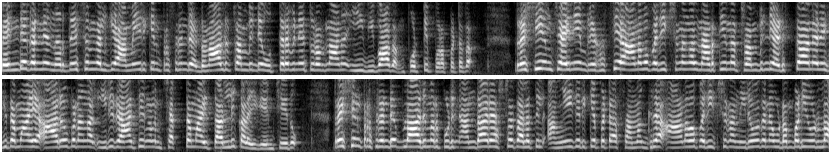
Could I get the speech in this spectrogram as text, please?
പെന്റഗണിന് നിർദ്ദേശം നൽകിയ അമേരിക്കൻ പ്രസിഡന്റ് ഡൊണാൾഡ് ട്രംപിന്റെ ഉത്തരവിനെ തുടർന്നാണ് ഈ വിവാദം പൊട്ടിപ്പുറപ്പെട്ടത്. റഷ്യയും ചൈനയും രഹസ്യ ആണവ പരീക്ഷണങ്ങൾ നടത്തിയെന്ന ട്രംപിന്റെ അടിസ്ഥാനരഹിതമായ ആരോപണങ്ങൾ ഇരു രാജ്യങ്ങളും ശക്തമായി തള്ളിക്കളയുകയും ചെയ്തു. റഷ്യൻ പ്രസിഡന്റ് വ്ളാഡിമിർ പുടിൻ അന്താരാഷ്ട്ര തലത്തിൽ അംഗീകരിക്കപ്പെട്ട സമഗ്ര ആണവ പരീക്ഷണ നിരോധന ഉടമ്പടിയോടുള്ള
